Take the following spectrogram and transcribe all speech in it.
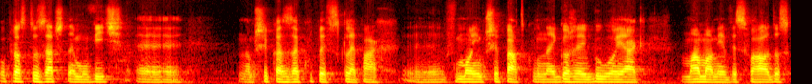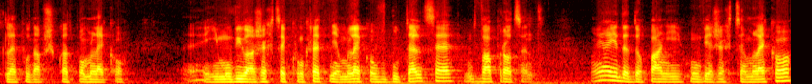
Po prostu zacznę mówić yy, na przykład zakupy w sklepach. Yy, W moim przypadku najgorzej było jak mama mnie wysłała do sklepu na przykład po mleko i mówiła, że chce konkretnie mleko w butelce 2%. No ja idę do pani, mówię, że chcę mleko,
